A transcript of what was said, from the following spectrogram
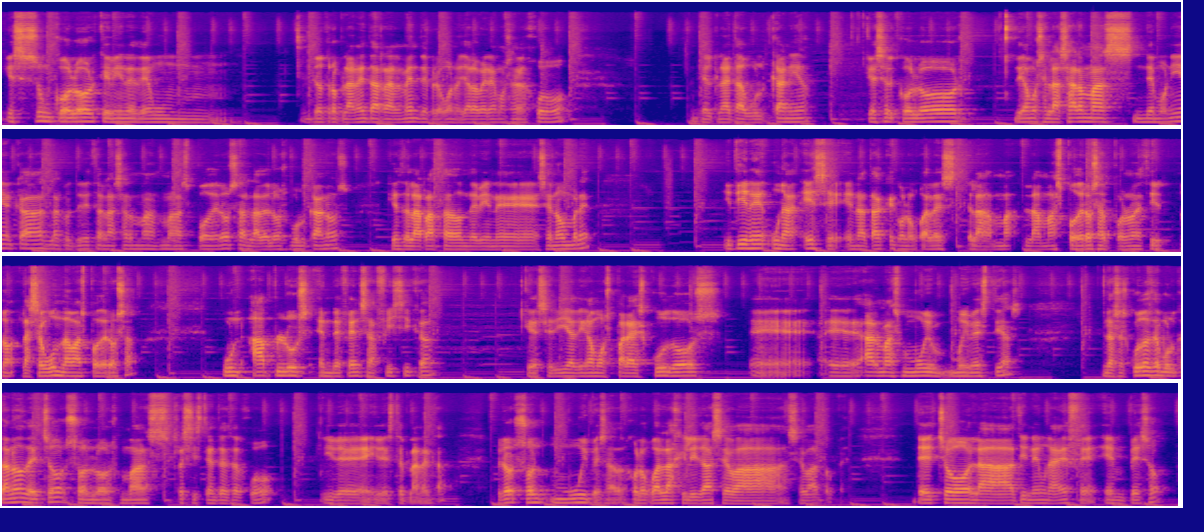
Es un color que viene de un de otro planeta realmente, pero bueno, ya lo veremos en el juego, del planeta Vulcania, que es el color digamos, en las armas demoníacas, la que utilizan las armas más poderosas, la de los vulcanos, que es de la raza donde viene ese nombre. Y tiene una S en ataque, con lo cual es la, más poderosa, por no decir, no, la segunda más poderosa. Un A en defensa física, que sería, digamos, para escudos, eh, eh, armas muy, muy bestias. Los escudos de Vulcano, de hecho, son los más resistentes del juego y de este planeta pero son muy pesados, con lo cual la agilidad se va, se va a tope. De hecho, la, tiene una F en peso,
